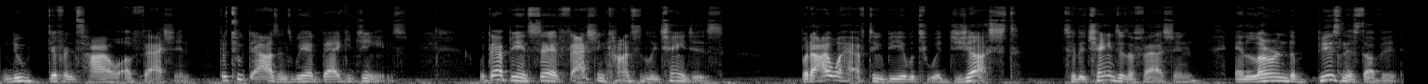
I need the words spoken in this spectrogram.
new different style of fashion. The 2000s, we had baggy jeans. With that being said, fashion constantly changes, but I will have to be able to adjust to the changes of fashion and learn the business of it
